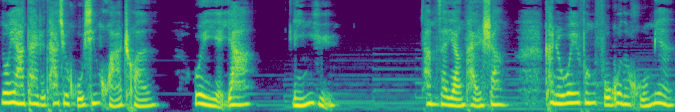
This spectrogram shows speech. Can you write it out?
诺亚带着他去湖心划船、喂野鸭、淋雨。他们在阳台上看着微风拂过的湖面，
